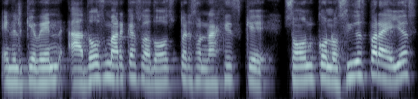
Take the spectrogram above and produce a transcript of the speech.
en el que ven a dos marcas o a dos personajes que son conocidos para ellos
